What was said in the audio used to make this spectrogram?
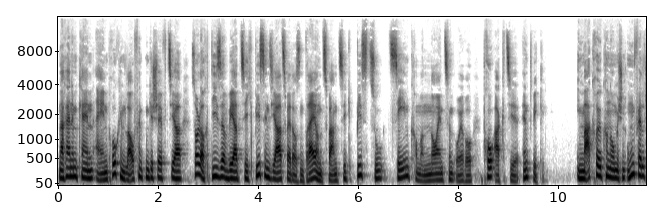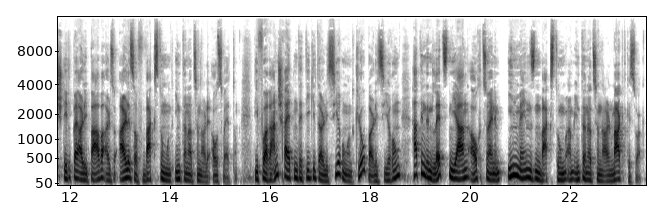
Nach einem kleinen Einbruch im laufenden Geschäftsjahr soll auch dieser Wert sich bis ins Jahr 2023 bis zu 10,19 Euro pro Aktie entwickeln. Im makroökonomischen Umfeld steht bei Alibaba also alles auf Wachstum und internationale Ausweitung. Die voranschreitende Digitalisierung und Globalisierung hat in den letzten Jahren auch zu einem immensen Wachstum am internationalen Markt gesorgt.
